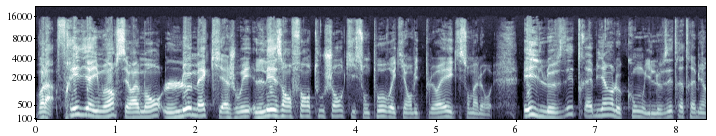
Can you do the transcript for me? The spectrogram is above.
voilà. Freddie Highmore, c'est vraiment le mec qui a joué les enfants touchants qui sont pauvres et qui ont envie de pleurer et qui sont malheureux. Et il le faisait très bien, le con. Il le faisait très très bien.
